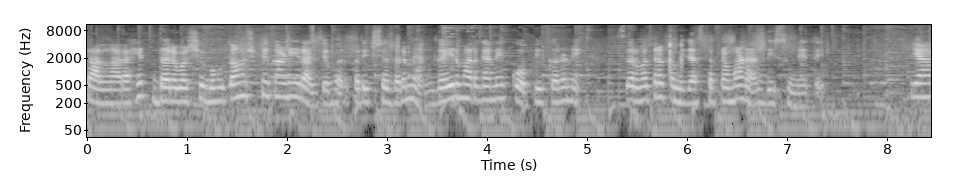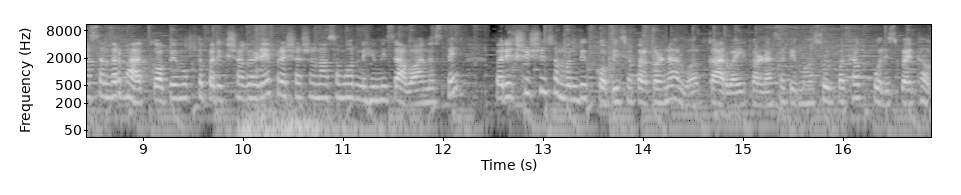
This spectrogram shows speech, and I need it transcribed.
चालणार आहेत. दरवर्षी बहुतांश ठिकाणी राज्यभर परीक्षेदरम्यान गैरमार्गाने कॉपी करणे सर्वत्र कमी जास्त प्रमाणात दिसून येते. या संदर्भात कॉपीमुक्त परीक्षा घेणे प्रशासनासमोर नेहमीच आव्हान असते. परीक्षेशी संबंधित कॉपीच्या प्रकरणांवर कारवाई करण्यासाठी महसूल पथक पोलीस पथक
